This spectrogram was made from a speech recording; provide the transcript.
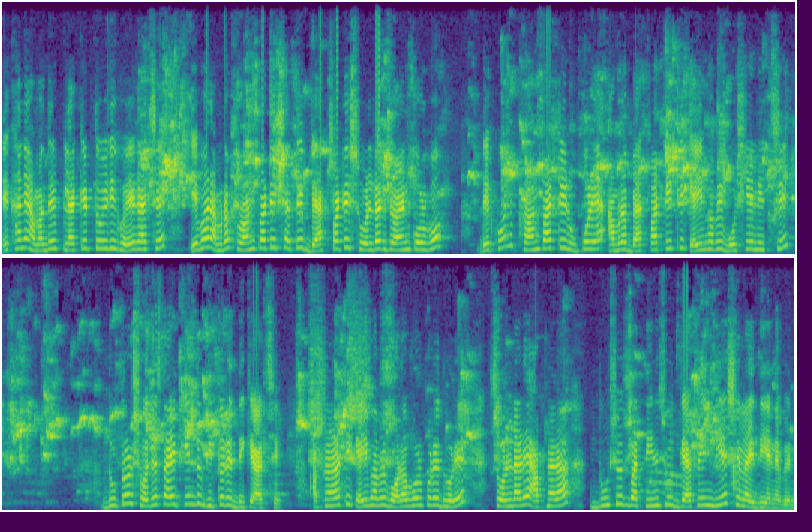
এখানে আমাদের প্ল্যাকেট তৈরি হয়ে গেছে। এবার আমরা ফ্রন্ট পার্টের সাথে ব্যাক পার্টের শোল্ডার জয়েন করব। দেখুন ফ্রন্ট পার্টটির উপরে আমরা ব্যাক পার্টটি ঠিক এইভাবে বসিয়ে নিচ্ছি। দুটোর সোজা সাইড কিন্তু ভিতরের দিকে আছে। আপনারা ঠিক এইভাবে বরাবর করে ধরে শোল্ডারে আপনারা দু সুত বা তিন সুত গ্যাপিং দিয়ে সেলাই দিয়ে নেবেন।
